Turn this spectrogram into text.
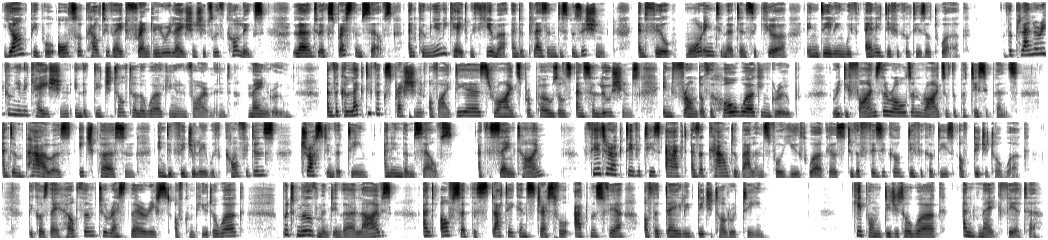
young people also cultivate friendly relationships with colleagues, learn to express themselves and communicate with humor and a pleasant disposition, and feel more intimate and secure in dealing with any difficulties at work. The plenary communication in the digital teleworking environment, main room, and the collective expression of ideas, rights, proposals, and solutions in front of the whole working group redefines the roles and rights of the participants and empowers each person individually with confidence, trust in the team and in themselves. At the same time, theatre activities act as a counterbalance for youth workers to the physical difficulties of digital work because they help them to rest their wrist of computer work, put movement in their lives and offset the static and stressful atmosphere of the daily digital routine. Keep on digital work and make theatre.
